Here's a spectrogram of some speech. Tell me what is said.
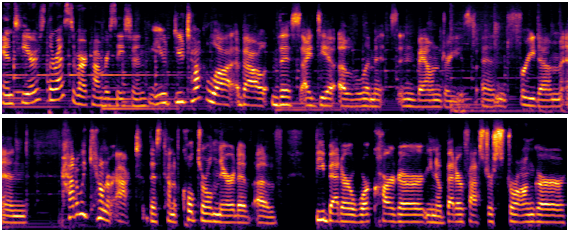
And here's the rest of our conversation. You you talk a lot about this idea of limits and boundaries and freedom and how do we counteract this kind of cultural narrative of be better, work harder, you know, better, faster, stronger,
